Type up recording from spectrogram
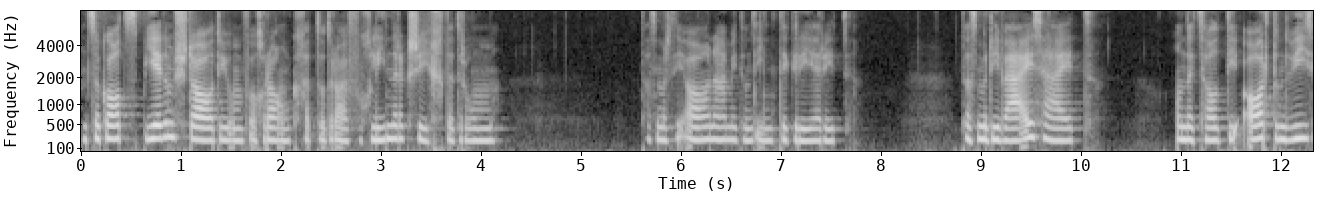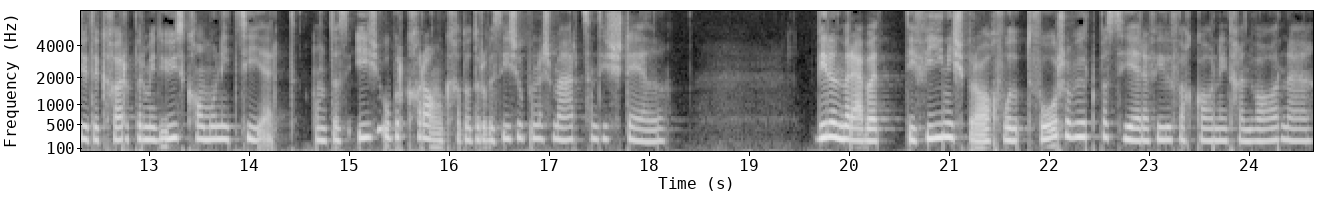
Und so geht es bei jedem Stadium von Krankheit oder auch von kleineren Geschichten darum, dass wir sie annehmen und integrieren. Dass wir die Weisheit und jetzt halt die Art und Weise, wie der Körper mit uns kommuniziert, und das ist über Krankheit oder es ist über eine schmerzende Stelle, weil wir eben die feine Sprache, die davor schon passieren würde, vielfach gar nicht wahrnehmen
